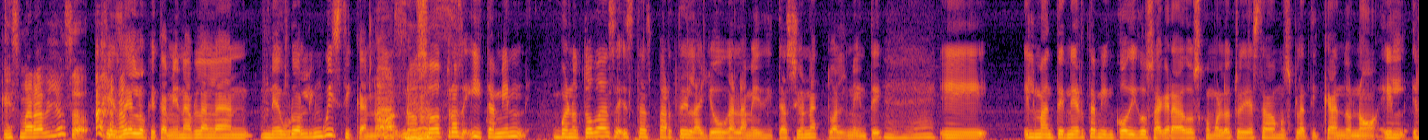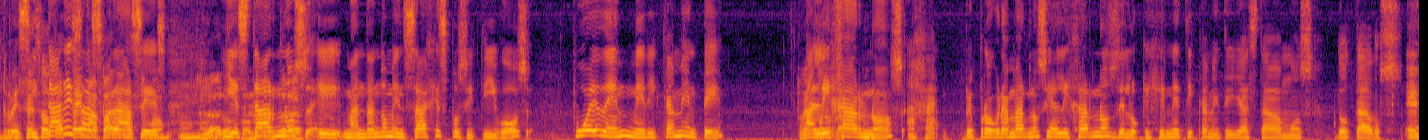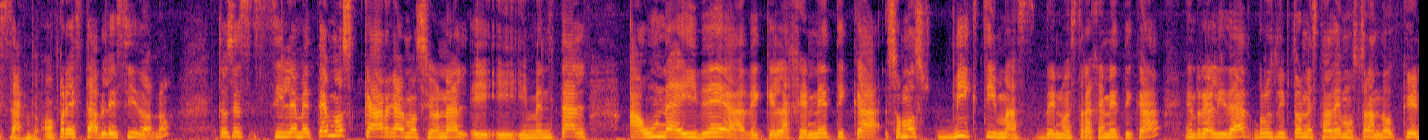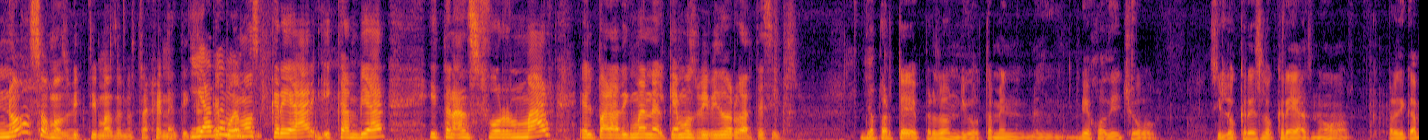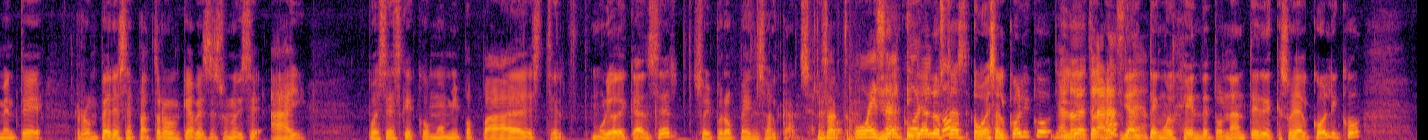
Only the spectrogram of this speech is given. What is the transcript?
Que es maravilloso. que es de lo que también habla la neurolingüística, ¿no? Nosotros, y también, bueno, todas estas partes de la yoga, la meditación actualmente, eh, el mantener también códigos sagrados, como el otro día estábamos platicando, ¿no? El, es recitar esas frases. Claro, y estarnos eh, mandando mensajes positivos pueden médicamente alejarnos, ajá, reprogramarnos y alejarnos de lo que genéticamente ya estábamos dotados. Exacto, o preestablecido, ¿no? Entonces, si le metemos carga emocional y, y- y mental a una idea de que la genética, somos víctimas de nuestra genética, en realidad Bruce Lipton está demostrando que no somos víctimas de nuestra genética, que podemos crear y cambiar y transformar el paradigma en el que hemos vivido durante siglos. Y aparte, perdón, digo, también el viejo dicho, si lo crees, lo creas, ¿no? Prácticamente romper ese patrón que a veces uno dice, ay, pues es que como mi papá este, murió de cáncer, soy propenso al cáncer. Exacto. O es alcohólico. ya lo estás, o es alcohólico. Ya y lo ya tengo, ya tengo el gen detonante de que soy alcohólico.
